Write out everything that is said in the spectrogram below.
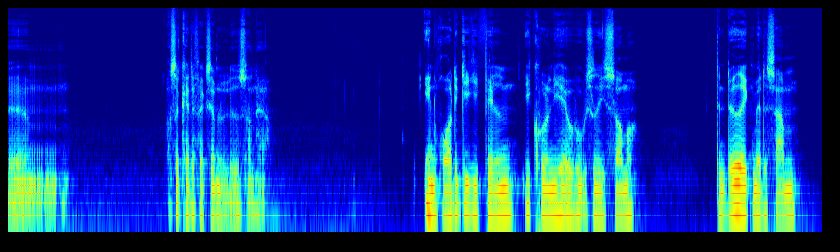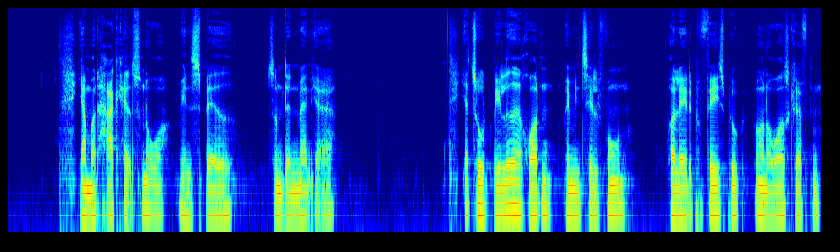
Øhm, og så kan det for eksempel lyde sådan her. En rotte gik i fælden i kolonihavehuset i sommer. Den døde ikke med det samme. Jeg måtte hakke halsen over med en spade, som den mand jeg er. Jeg tog et billede af rotten med min telefon og lagde det på Facebook under overskriften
